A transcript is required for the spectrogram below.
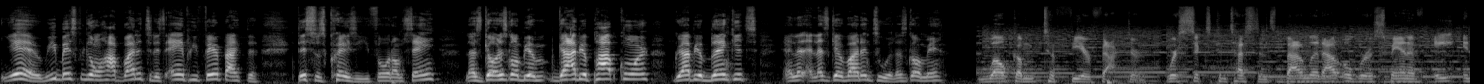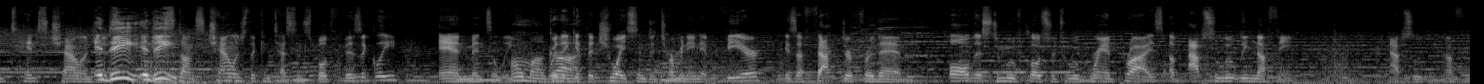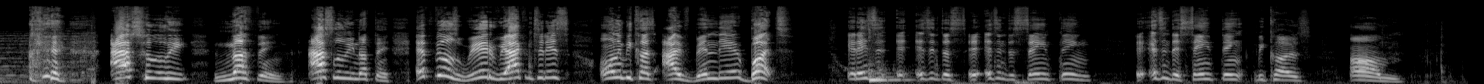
yeah, we basically gonna hop right into this AMP Fear Factor. This was crazy. You feel what I'm saying? Let's go. This gonna be a grab your popcorn, grab your blankets, and, let, and let's get right into it. Let's go, man. Welcome to Fear Factor, where six contestants battle it out over a span of eight intense challenges. Indeed, indeed. These stunts challenge the contestants both physically and mentally. Oh my god. Where they get the choice in determining if fear is a factor for them. All this to move closer to a grand prize of absolutely nothing. Absolutely nothing. absolutely nothing. Absolutely nothing. It feels weird reacting to this only because I've been there, but it isn't it isn't the it isn't the same thing. It isn't the same thing because um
